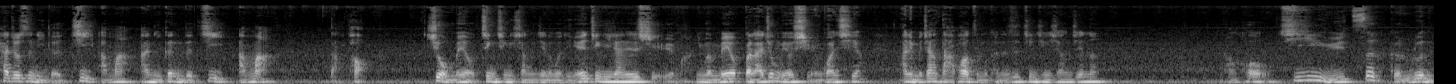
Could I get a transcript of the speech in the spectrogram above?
他就是你的继阿妈啊，你跟你的继阿妈。打炮就没有近亲相间的问题，因为近亲相间是血缘嘛，你们没有本来就没有血缘关系啊，啊，你们这样打炮怎么可能是近亲相间呢？然后基于这个论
